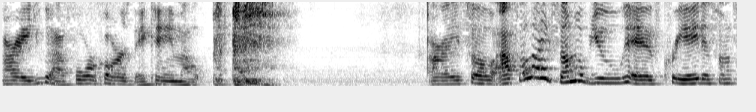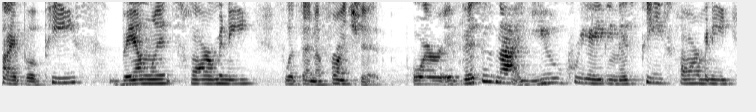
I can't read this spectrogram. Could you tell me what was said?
all right, you got four cards that came out. All right, so I feel like some of you have created some type of peace, balance, harmony within a friendship. Or if this is not you creating this peace, harmony,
